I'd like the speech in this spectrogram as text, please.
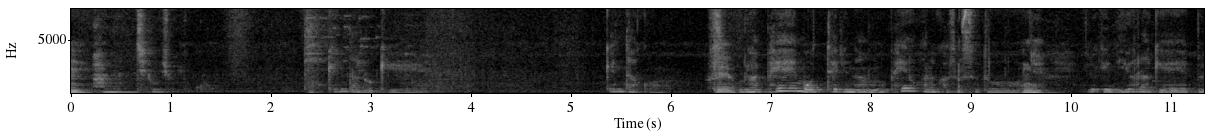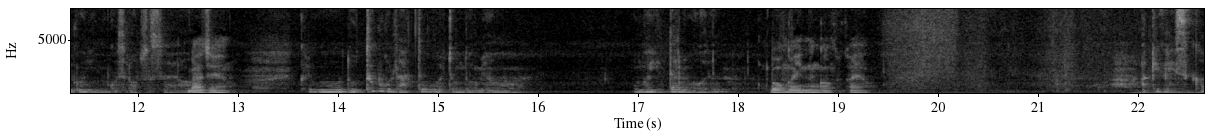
응. 반은 채워져 있고. 더 깬다 여기. 깬다고. 깨요? 우리가 폐 모텔이나 뭐 폐여관을 갔었어도 예. 이렇게 리얼하게 물건이 있는 곳은 없었어요. 맞아요. 그리고 노트북을 놔두고 갈 정도면 뭔가 있다는 거거든. 뭔가 있는 걸까요? 악기가 있을까?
